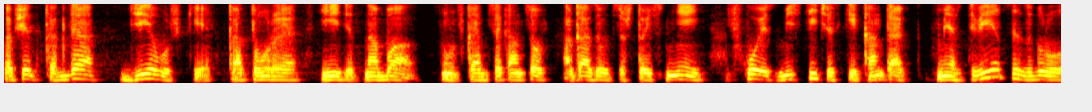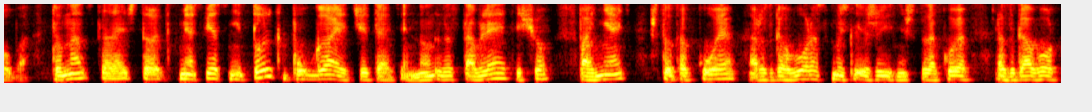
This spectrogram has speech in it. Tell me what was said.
Вообще, когда девушке, которая едет на бал, ну, в конце концов оказывается, что с ней входит в мистический контакт мертвец из гроба, то надо сказать, что этот мертвец не только пугает читателя, но он заставляет еще понять, что такое разговор о смысле жизни, что такое разговор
